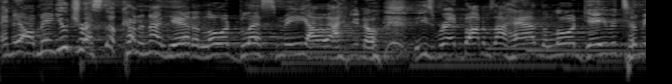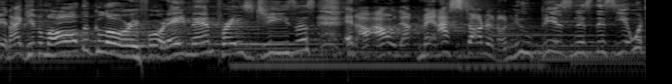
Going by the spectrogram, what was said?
and they all, man, you dressed up kind of nice. Yeah, the Lord blessed me. I, I, you know, these red bottoms I have, the Lord gave it to me, and I give him all the glory for it. Amen. Praise Jesus. And I, I, man, I started a new business this year. What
